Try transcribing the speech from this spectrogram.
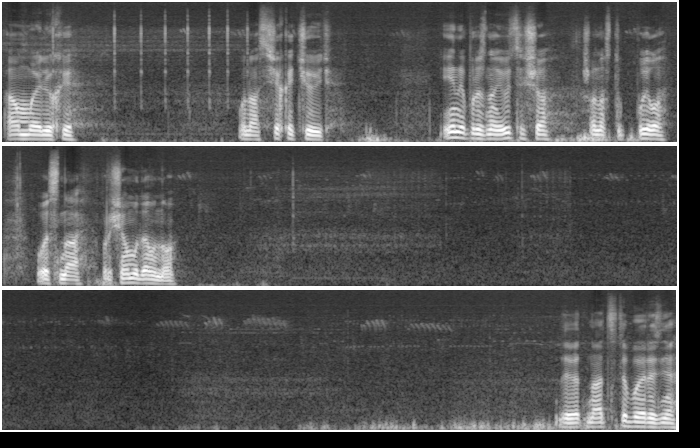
А мелюхи у нас ще качують. І не признаються, що, що наступила весна, причому давно. Дев'ятнадцяте березня.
